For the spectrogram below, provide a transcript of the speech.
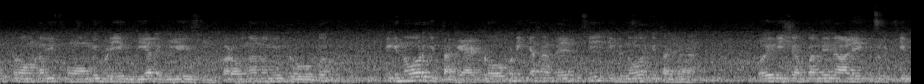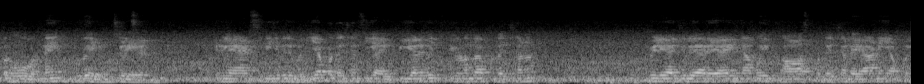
ਉੱਪਰੋਂ ਉਹਨਾਂ ਦੀ ਫੋਮ ਵੀ ਬੜੀ ਵਧੀਆ ਲੱਗੀ ਹੋਈ ਸੀ, ਪਰ ਉਹਨਾਂ ਨੂੰ ਵੀ ਡਰੋਪ ਇਗਨੋਰ ਕੀਤਾ ਗਿਆ। ਡਰੋਪ ਨਹੀਂ ਕਹਿ ਸਕਦੇ ਤੁਸੀਂ ਇਗਨੋਰ ਕੀਤਾ ਗਿਆ ਕੋਈ ਰਿਸ਼ਵ ਪੰਤ ਦੇ ਨਾਲ ਇੱਕ ਵਿਕਟਕੀਪਰ ਹੋਰ ਨੇ ਗੁਰੇਲ ਗੁਰੇਲ ਇੰਗਲੈਂਡ ਸੀਰੀਜ਼ ਵਿੱਚ ਵਧੀਆ ਪ੍ਰਦਰਸ਼ਨ ਸੀ ਆਈਪੀਐਲ ਵਿੱਚ ਵੀ ਉਹਨਾਂ ਦਾ ਪ੍ਰਦਰਸ਼ਨ ਮਿਲਿਆ ਜੁਲਿਆ ਰਿਹਾ, ਇੰਨਾ ਕੋਈ ਖਾਸ ਪ੍ਰਦਰਸ਼ਨ ਰਿਹਾ ਨਹੀਂ, ਆਪਣੀ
